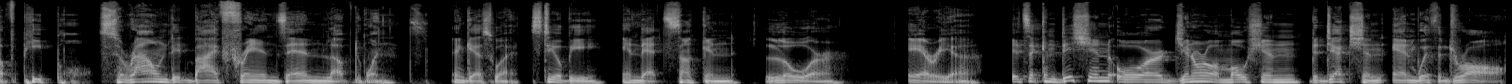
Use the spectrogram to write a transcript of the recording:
of people surrounded by friends and loved ones. And guess what? Still be in that sunken lower area. It's a condition or general emotion, dejection, and withdrawal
